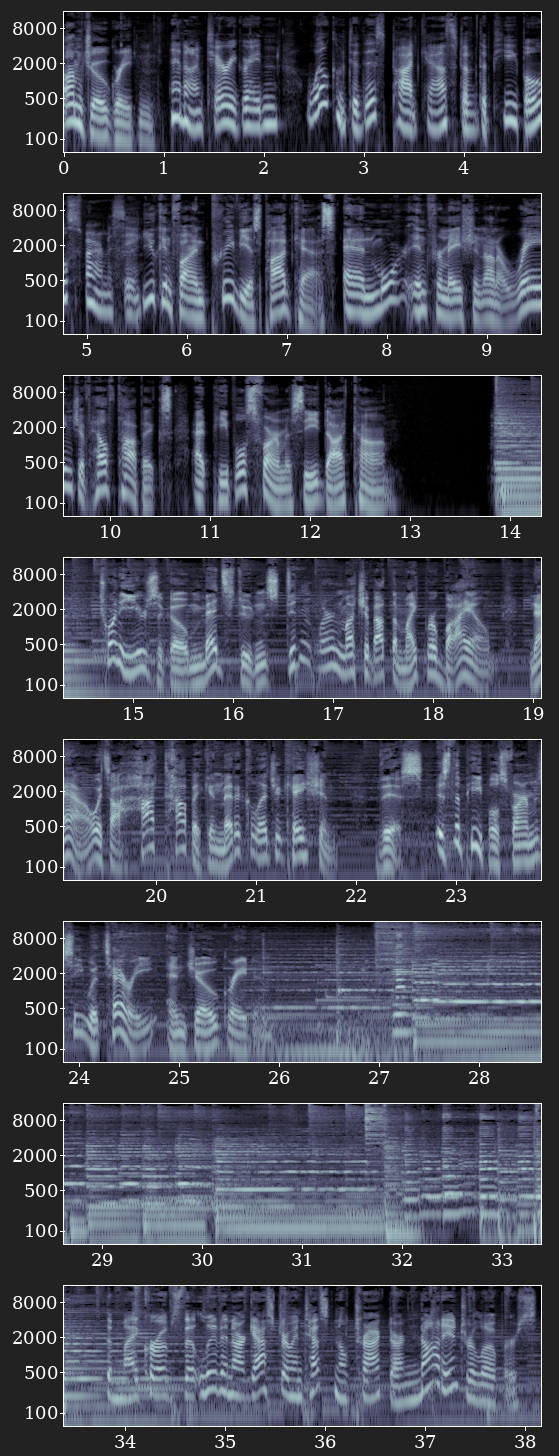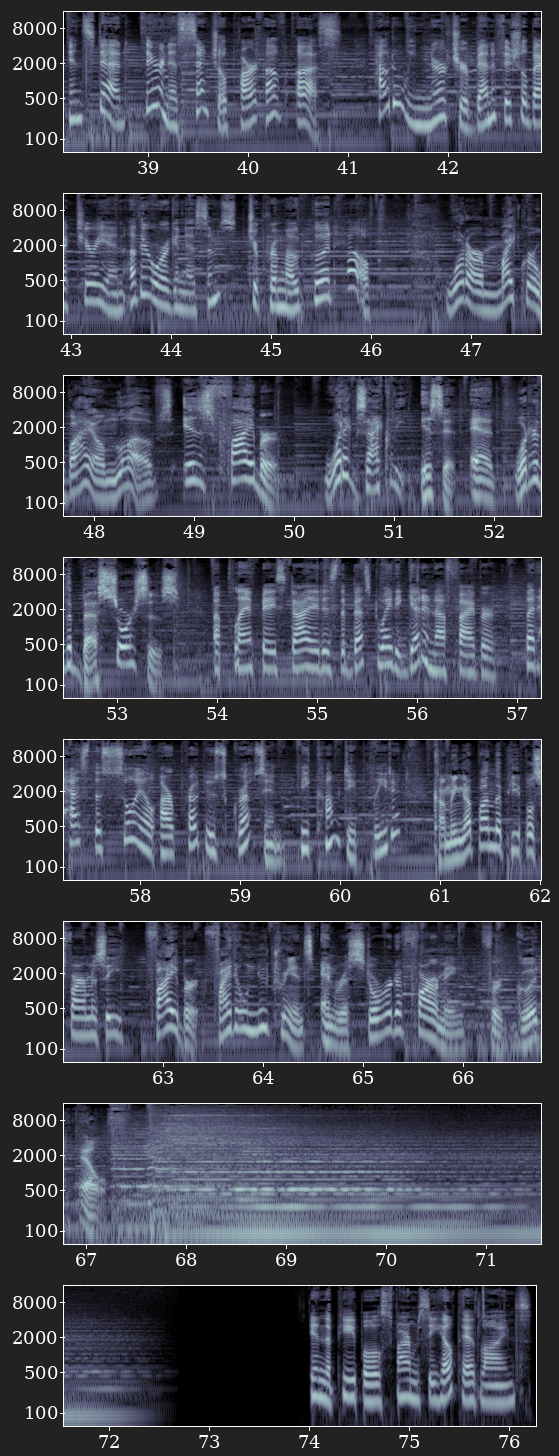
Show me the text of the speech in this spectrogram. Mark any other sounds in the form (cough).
I'm Joe Graedon. And I'm Terry Graedon. Welcome to this podcast of the People's Pharmacy. You can find previous podcasts and more information on a range of health topics at peoplespharmacy.com. 20 years ago, med students didn't learn much about the microbiome. Now it's a hot topic in medical education. This is the People's Pharmacy with Terry and Joe Graedon. The microbes that live in our gastrointestinal tract are not interlopers. Instead, they're an essential part of us. How do we nurture beneficial bacteria and other organisms to promote good health? What our microbiome loves is fiber. What exactly is it, and what are the best sources? A plant based diet is the best way to get enough fiber, but has the soil our produce grows in become depleted? Coming up on the People's Pharmacy fiber, phytonutrients, and restorative farming for good health. In the People's Pharmacy Health headlines,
